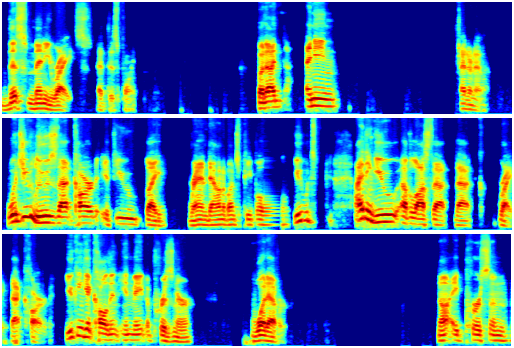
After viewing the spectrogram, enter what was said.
this many rights at this point. But I I mean I don't know. Would you lose that card if you like ran down a bunch of people? You would I think you have lost that that right, that card. You can get called an inmate, a prisoner, whatever. Not a person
